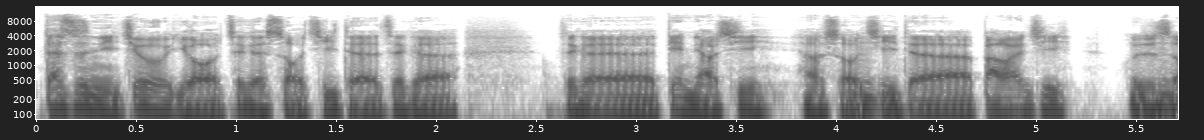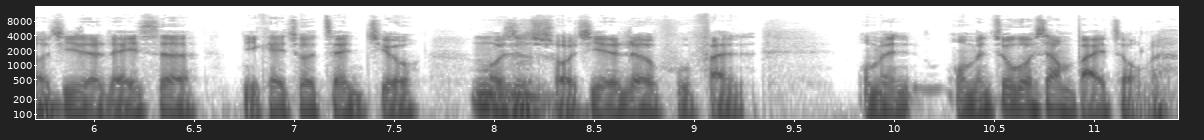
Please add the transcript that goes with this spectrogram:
但是你就有这个手机的这个这个电疗器，还有手机的拔罐器，或者手机的镭射，你可以做针灸，或者手机的热敷，反我们我们做过上百种了，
